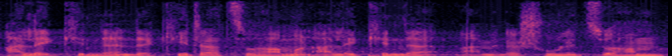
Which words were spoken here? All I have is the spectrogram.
alle Kinder in der Kita zu haben und alle Kinder einmal in der Schule zu haben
